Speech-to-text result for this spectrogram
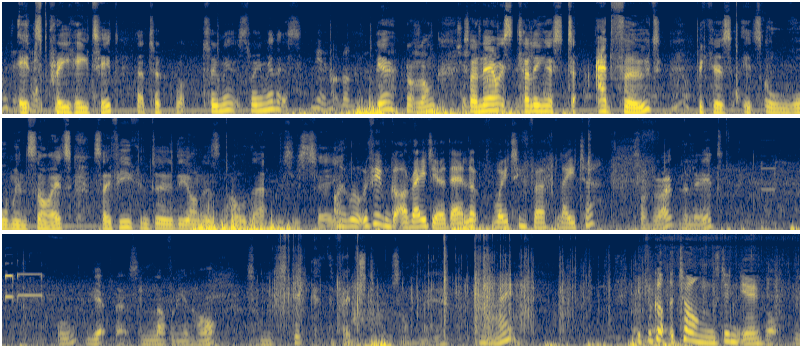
Oh, It's it. preheated. That took what two minutes, three minutes? yeah, not long. Yeah, not long. So now it's telling us to add food because it's all warm inside. So if you can do the honours and hold that, Mrs. T. I will. We've even got our radio there. Look, waiting for later. So I'm going to open the lid. Oh, yep, that's lovely and hot. So I'm going to stick the vegetables on there. All right. You forgot the tongs, didn't you? Got the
